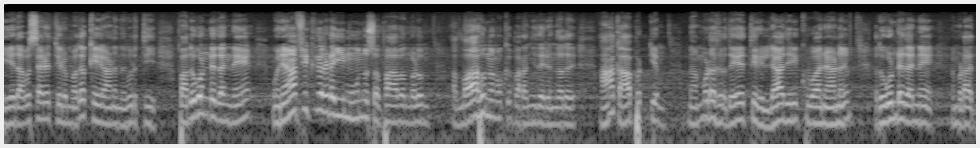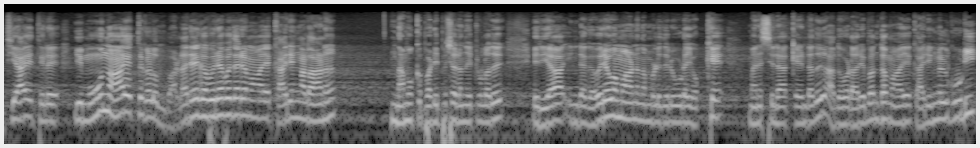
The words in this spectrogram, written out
ഏത് അവസരത്തിലും അതൊക്കെയാണ് നിവൃത്തി. അപ്പം അതുകൊണ്ട് തന്നെ മുനാഫിക്കുകളുടെ ഈ മൂന്ന് സ്വഭാവങ്ങളും അള്ളാഹു നമുക്ക് പറഞ്ഞു തരുന്നത് ആ കാപട്യം നമ്മുടെ ഹൃദയത്തിൽ ഇല്ലാതിരിക്കുവാനാണ്. അതുകൊണ്ട് തന്നെ നമ്മുടെ അധ്യായത്തിലെ ഈ മൂന്നായത്തുകളും വളരെ ഗൗരവതരമായ കാര്യങ്ങളാണ്. നമുക്ക് പഠിപ്പിച്ചു തന്നിട്ടുള്ളത്. റിയാഇന്റെ ഗൗരവമാണ് നമ്മളിതിലൂടെയൊക്കെ മനസ്സിലാക്കേണ്ടത്. അതോടനുബന്ധമായ കാര്യങ്ങൾ കൂടി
